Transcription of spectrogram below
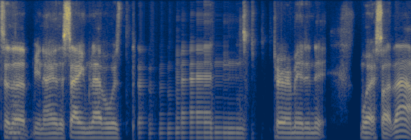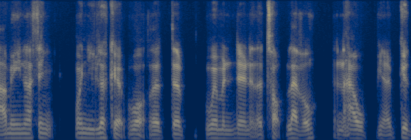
to the, mm. you know, the same level as the men's pyramid and it works like that. I mean, I think when you look at what the, the women are doing at the top level and how, you know, good,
